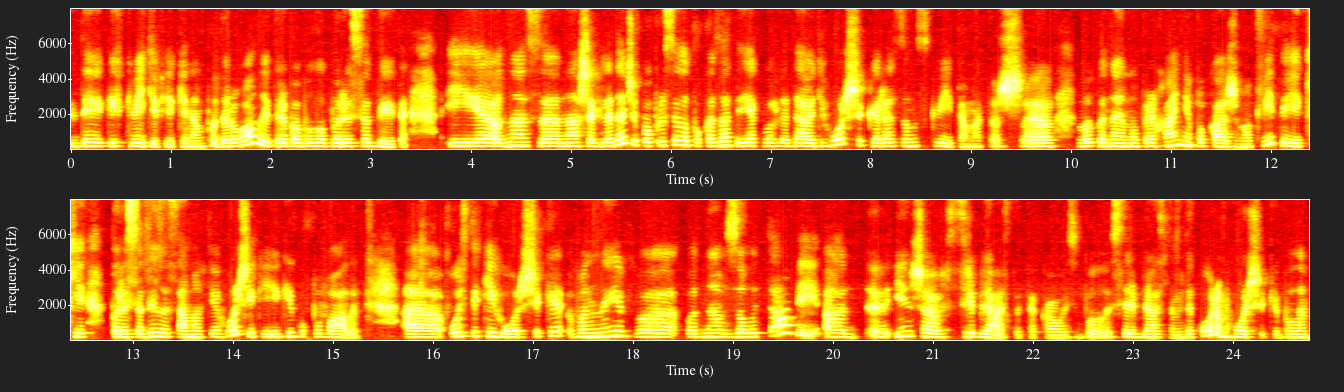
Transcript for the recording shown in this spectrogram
деяких квітів, які нам подарували, і треба було пересадити. І одна з наших глядачів попросила показати, як виглядають горщики разом з квітами. Тож е, виконаємо прохання, покажемо квіти, які пересадили саме в ті горщики, які купували. Е, Ось такі горщики. Вони в одна в золотавій, а е, інша в срібляста. Така ось була сріблястим декором. Горщики були.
